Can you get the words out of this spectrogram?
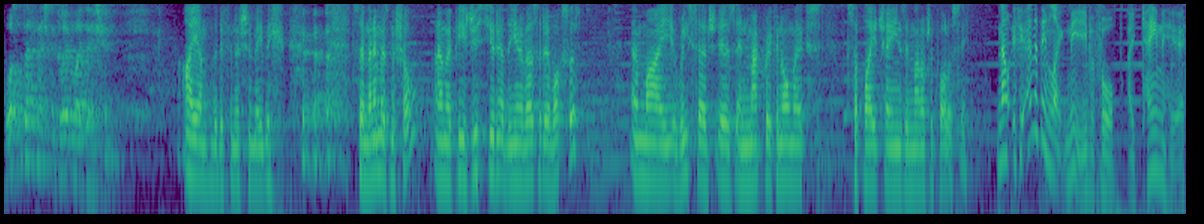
what's the definition of globalization? I am the definition, maybe. so my name is Michel. I'm a PhD student at the University of Oxford, and my research is in macroeconomics, supply chains, and monetary policy. Now, if you're anything like me before I came here,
